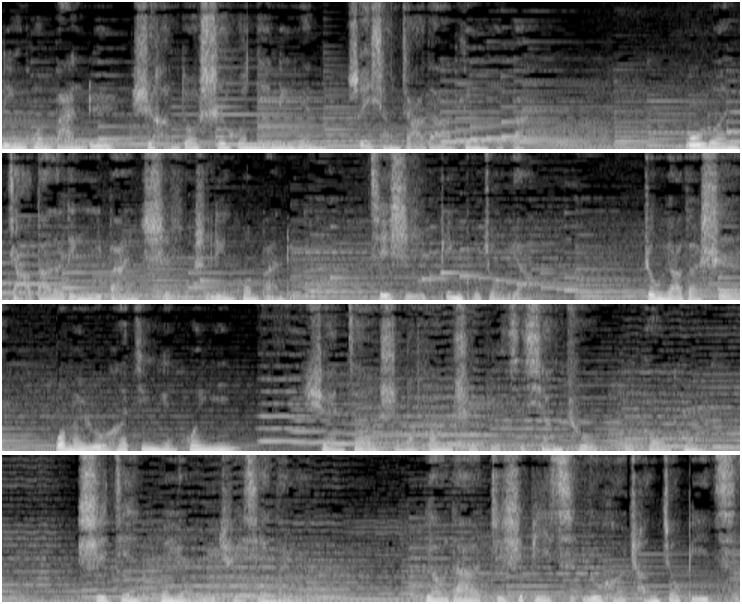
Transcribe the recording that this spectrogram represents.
灵魂伴侣是很多适婚年龄人最想找的另一半。无论找到的另一半是否是灵魂伴侣，其实并不重要。重要的是我们如何经营婚姻，选择什么方式彼此相处与沟通。世间没有无缺陷的人，有的只是彼此如何成就彼此，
